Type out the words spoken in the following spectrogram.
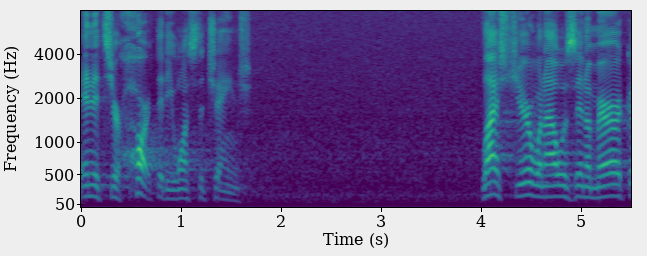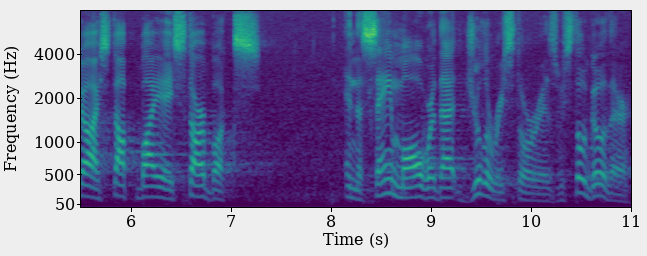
And it's your heart that He wants to change. Last year, when I was in America, I stopped by a Starbucks in the same mall where that jewelry store is. We still go there.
